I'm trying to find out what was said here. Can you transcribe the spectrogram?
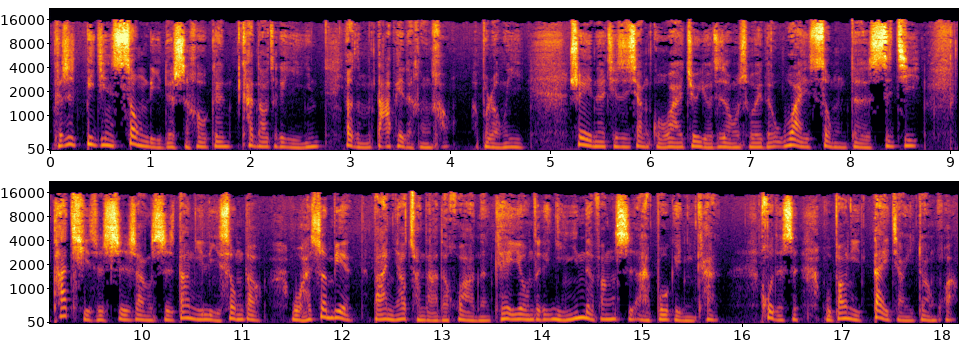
可是毕竟送礼的时候跟看到这个影音要怎么搭配的很好，不容易。所以呢，其实像国外就有这种所谓的外送的司机，他其实事实上是当你礼送到，我还顺便把你要传达的话呢，可以用这个影音的方式来播给你看。或者是我帮你代讲一段话，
